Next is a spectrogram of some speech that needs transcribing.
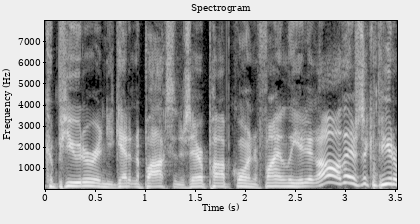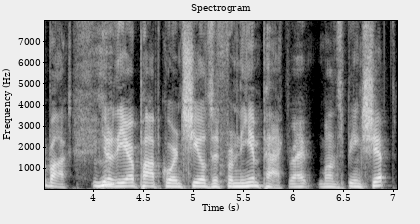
computer and you get it in a box and there's air popcorn, and finally you oh, there's a computer box. Mm-hmm. You know, the air popcorn shields it from the impact, right? While it's being shipped.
